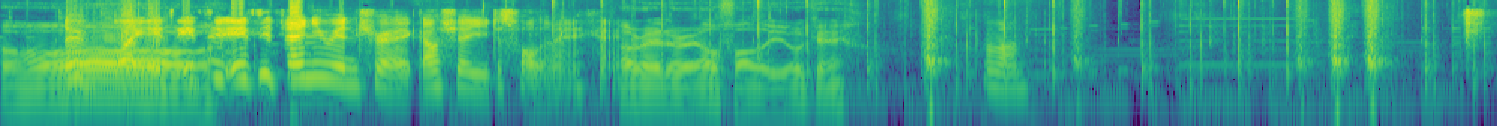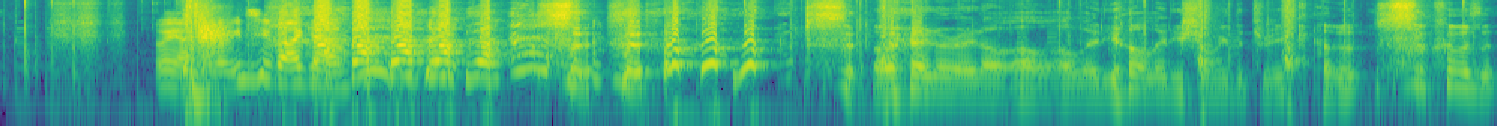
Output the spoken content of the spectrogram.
Oh. No, like it's it's a, it's a genuine trick. I'll show you. Just follow me. Okay. All right, all right. I'll follow you. Okay. Come on. Wait, okay, let me do that again. all right, all right. I'll, I'll I'll let you I'll let you show me the trick. How was it?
